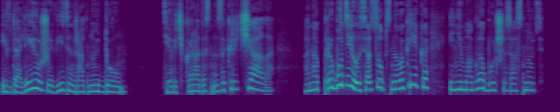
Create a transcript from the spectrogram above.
и вдали уже виден родной дом. Девочка радостно закричала — она пробудилась от собственного крика и не могла больше заснуть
